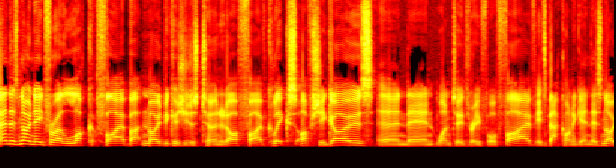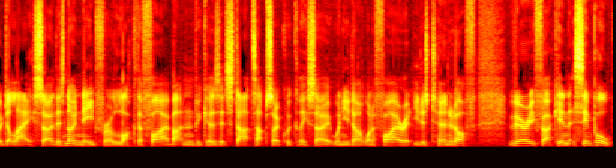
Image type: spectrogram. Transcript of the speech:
And there's no need for a lock fire button mode because you just turn it off. Five clicks, off she goes. And then one, two, three, four, five, it's back on again. There's no delay. So there's no need for a lock the fire button because it starts up so quickly. So when you don't want to fire it, you just turn it off. Very fucking simple.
